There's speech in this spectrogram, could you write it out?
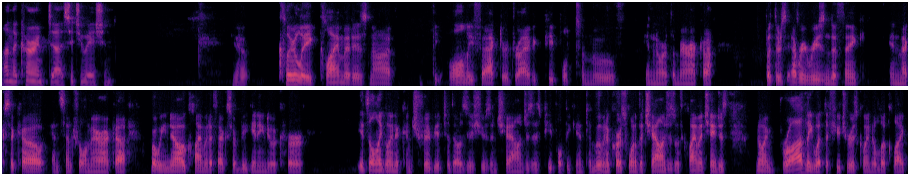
on the current uh, situation. Yeah, clearly, climate is not the only factor driving people to move in North America, but there's every reason to think in Mexico and Central America, where we know climate effects are beginning to occur, it's only going to contribute to those issues and challenges as people begin to move. And of course, one of the challenges with climate change is knowing broadly what the future is going to look like,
